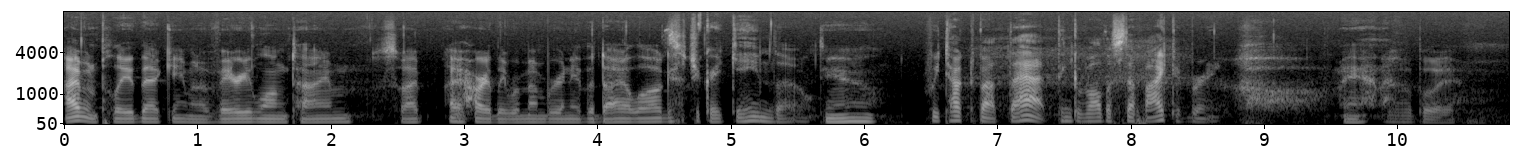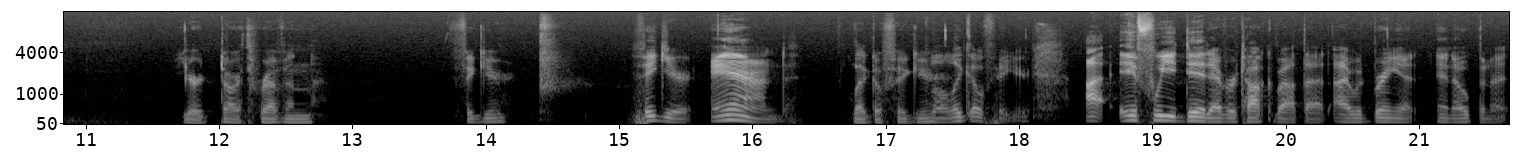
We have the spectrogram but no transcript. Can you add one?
I haven't played that game in a very long time, so I I hardly remember any of the dialogue. Such a great game, though. Yeah, If we talked about that, think of all the stuff I could bring. Oh, man, Oh boy. your Darth Revan figure, Figure and Lego figure. the Lego figure. I, if we did ever talk about that, I would bring it and open it.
